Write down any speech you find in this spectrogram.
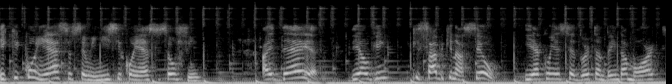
e que conhece o seu início e conhece o seu fim. A ideia de alguém que sabe que nasceu e é conhecedor também da morte.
